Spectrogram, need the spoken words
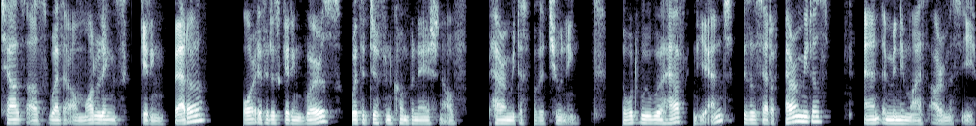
tells us whether our modeling is getting better or if it is getting worse with a different combination of parameters for the tuning. So what we will have in the end is a set of parameters and a minimized RMSE.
